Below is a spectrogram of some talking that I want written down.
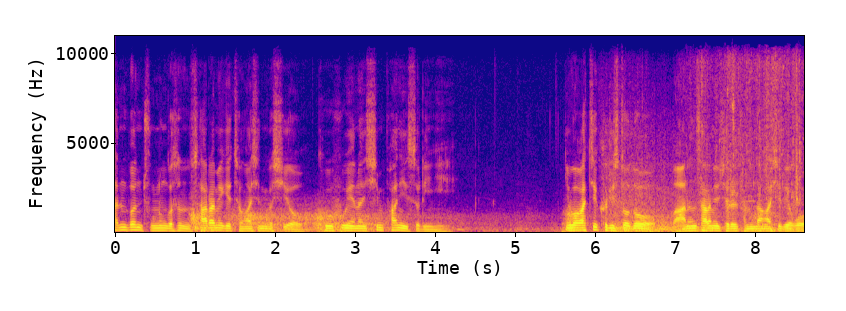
한 번 죽는 것은 사람에게 정하신 것이요 그 후에는 심판이 있으리니. 이와 같이 그리스도도 많은 사람의 죄를 담당하시려고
